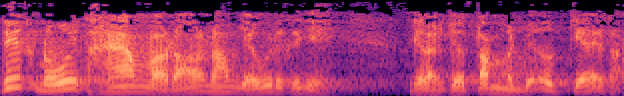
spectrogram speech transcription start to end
tiếc nuối, tham vào đó nó không giải quyết được cái gì. Chỉ làm cho tâm mình bị ức chế thôi.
